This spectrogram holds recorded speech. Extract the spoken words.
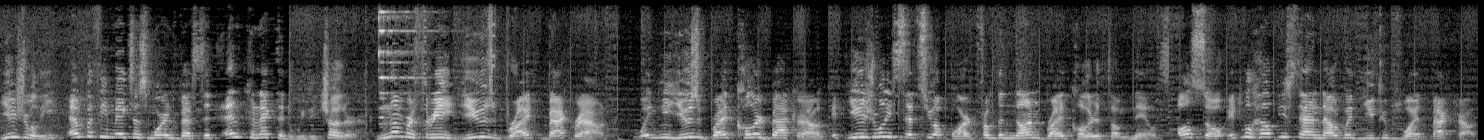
Usually, empathy makes us more invested and connected with each other. Number 3. Use bright background. When you use bright colored background, it usually sets you apart from the non-bright colored thumbnails. Also, it will help you stand out with YouTube's white background.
